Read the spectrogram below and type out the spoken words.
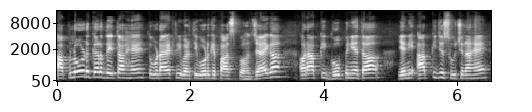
अपलोड कर देता है तो वो डायरेक्टली भर्ती बोर्ड के पास पहुँच जाएगा। और आपकी गोपनीयता, यानी आपकी जो सूचना है,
